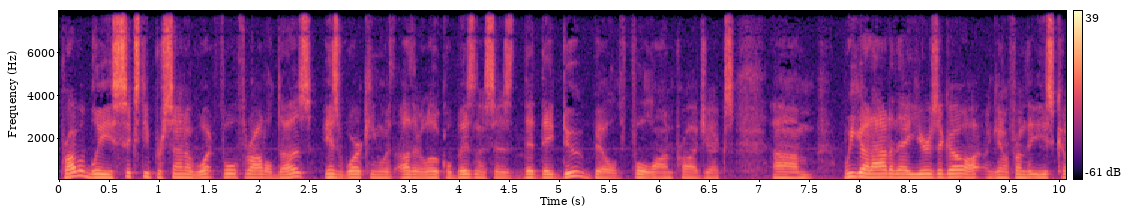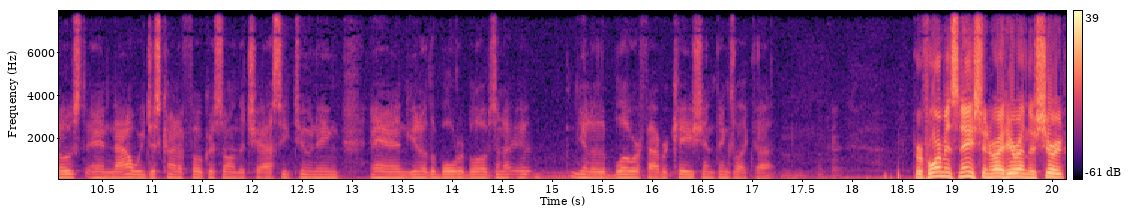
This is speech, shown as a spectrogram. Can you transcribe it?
Probably 60% of what Full Throttle does is working with other local businesses that they do build full-on projects. Um, we got out of that years ago, uh, you know, from the East Coast, and now we just kind of focus on the chassis tuning and you know the boulder blowups and uh, you know the blower fabrication, things like that. Mm-hmm. Performance Nation, right here on the shirt.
